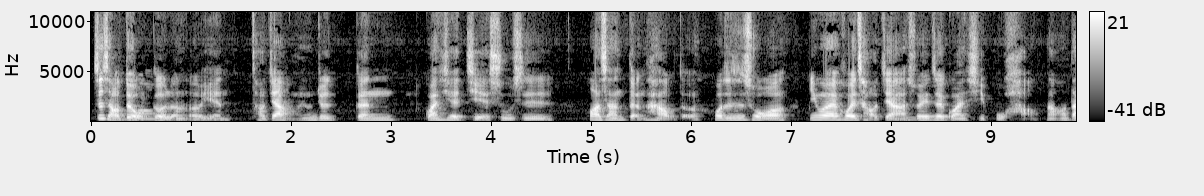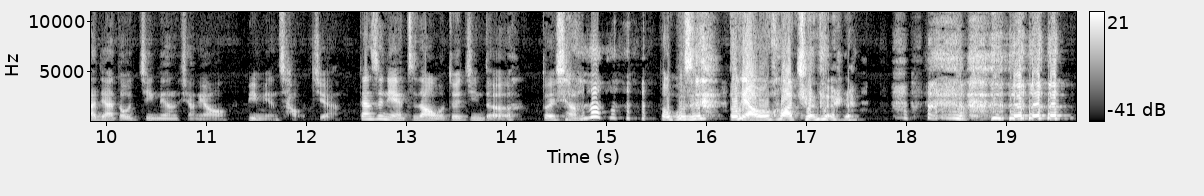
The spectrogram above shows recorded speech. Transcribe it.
至少对我个人而言，吵架好像就跟关系的结束是画上等号的，或者是说因为会吵架，所以这关系不好，然后大家都尽量想要避免吵架。但是你也知道，我最近的对象 都不是东亚文化圈的人，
